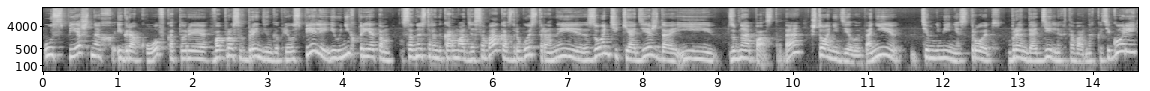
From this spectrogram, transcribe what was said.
успешных игроков, которые в вопросах брендинга преуспели, и у них при этом, с одной стороны, корма для собак, а с другой стороны, зонтики, одежда и зубная паста. Да? Что они делают? Они, тем не менее, строят бренды отдельных товарных категорий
